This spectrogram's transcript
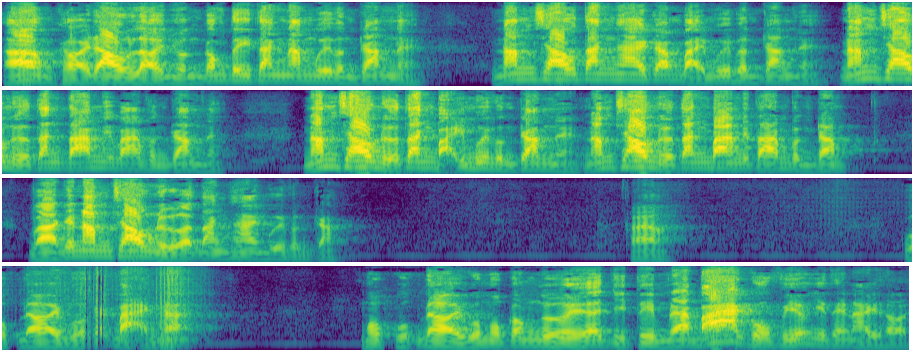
không? Khởi đầu lợi nhuận công ty tăng 50 phần trăm này năm sau tăng 270 phần trăm nè. Năm sau nữa tăng 83 phần trăm nè. Năm sau nữa tăng 70 phần trăm nè. Năm sau nữa tăng 38 phần trăm. Và cái năm sau nữa tăng 20 phần trăm. Phải không? Cuộc đời của các bạn đó một cuộc đời của một con người á, chỉ tìm ra ba cổ phiếu như thế này thôi.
